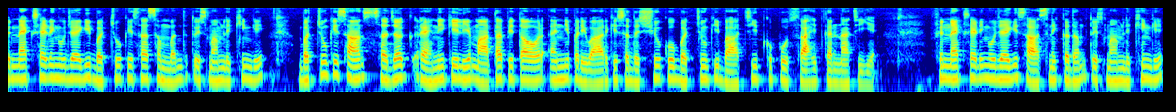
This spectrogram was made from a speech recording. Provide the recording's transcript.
फिर नेक्स्ट हेडिंग हो जाएगी बच्चों के साथ संबंध तो इसमें हम लिखेंगे, बच्चों के साथ सजग रहने के लिए माता पिता और अन्य परिवार के सदस्यों को बच्चों की बातचीत को प्रोत्साहित करना चाहिए। फिर नेक्स्ट हेडिंग हो जाएगी शासनिक कदम तो इसमें हम लिखेंगे,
